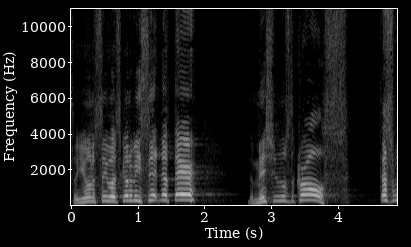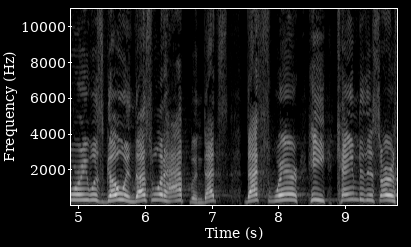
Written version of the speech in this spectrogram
So, you want to see what's going to be sitting up there? The mission was the cross. That's where he was going. That's what happened. That's, that's where he came to this earth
